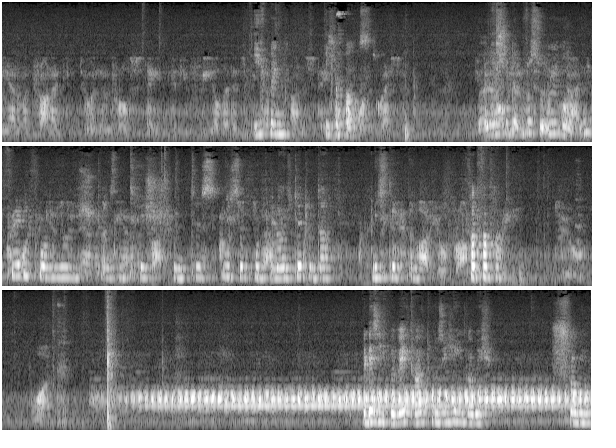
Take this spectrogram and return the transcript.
the animatronic to a neutral state if you feel that it's Ich bin- ich hab Angst. Weil da steht einfach so ein Morten times Freddy vor mir und ich, da ist ein Tisch und das ist nicht so gut beleuchtet und da kann ich prompt Fuck, fuck, fuck. Wenn er sich bewegt hat, muss ich ihn, glaube ich, schocken.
